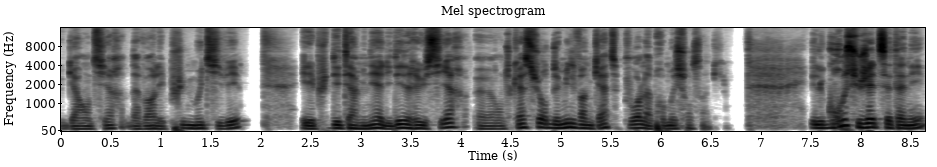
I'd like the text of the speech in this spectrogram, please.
garantir d'avoir les plus motivés et les plus déterminés à l'idée de réussir, en tout cas sur 2024 pour la promotion 5. Et le gros sujet de cette année,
